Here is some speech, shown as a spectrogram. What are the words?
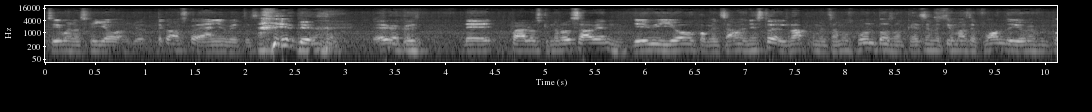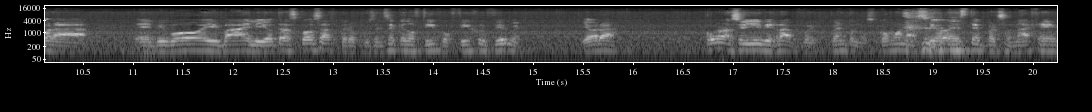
Sí, bueno, es que yo, yo te conozco de años, güey. tú sabes que- verga, que de, para los que no lo saben, JB y yo comenzamos en esto del rap, comenzamos juntos, aunque él se metió más de fondo y yo me fui para el b-boy, baile y otras cosas, pero pues él se quedó fijo, fijo y firme. Y ahora, ¿cómo nació JB Rap, güey? Cuéntanos, ¿cómo nació este personaje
